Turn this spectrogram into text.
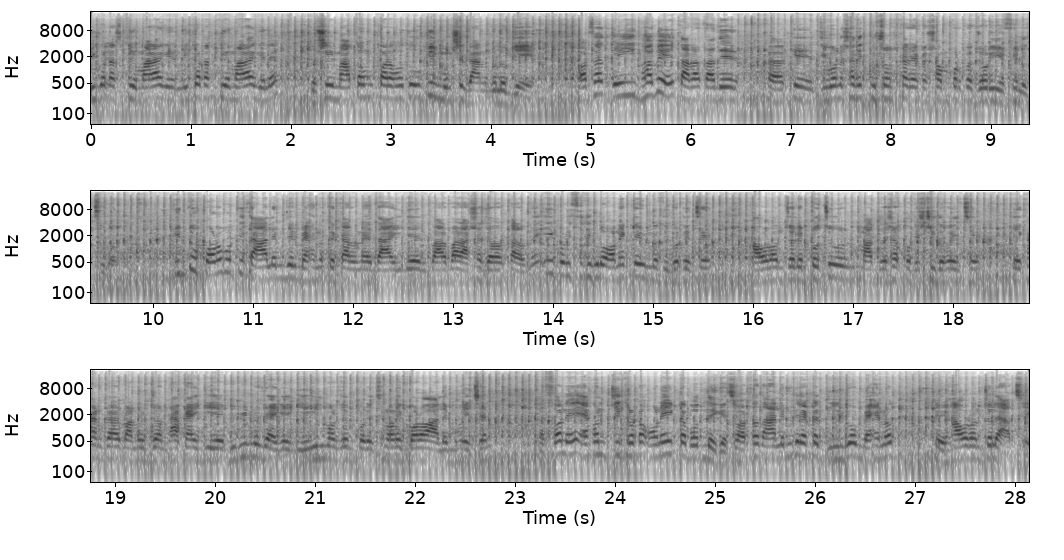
নিকটাত্মীয় মারা গেলে নিকটাত্মীয় মারা গেলে তো সেই মাতম করা হতো উকিল মুন্সির গানগুলো গেয়ে। অর্থাৎ এইভাবে তারা তাদের কে জীবনের সাথে কুসংস্কারের একটা সম্পর্ক জড়িয়ে ফেলেছিল। কিন্তু পরবর্তীতে আলেমদের মেহনতের কারণে দায়ীদের বারবার আসা যাওয়ার কারণে এই পরিস্থিতিগুলো অনেকটাই উন্নতি ঘটেছে। হাওড় অঞ্চলে প্রচুর মাদ্রাসা প্রতিষ্ঠিত হয়েছে। এখানকার মানুষজন ঢাকায় গিয়ে বিভিন্ন জায়গায় গিয়ে ইলম অর্জন করেছেন অনেক বড় আলেম হয়েছেন। ফলে এখন চিত্রটা অনেকটা বদলে গেছে। অর্থাৎ আলেমদের একটা দীর্ঘ মেহনত হাওড় অঞ্চলে আছে।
